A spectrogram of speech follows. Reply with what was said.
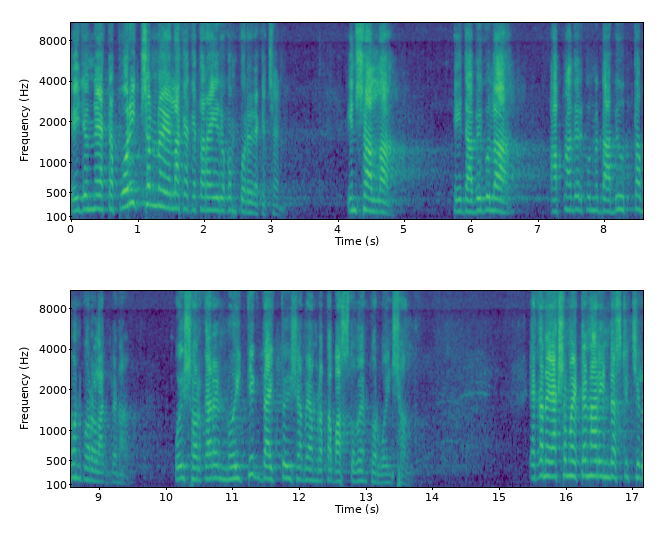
এই জন্য একটা পরিচ্ছন্ন এলাকাকে তারা এরকম করে রেখেছেন। ইনশাল্লাহ এই দাবিগুলা আপনাদের কোনো দাবি উত্থাপন করা লাগবে না। ওই সরকারের নৈতিক দায়িত্ব হিসাবে আমরা তা বাস্তবায়ন করব ইনশাল্লাহ এখানে একসময় টেনার ইন্ডাস্ট্রি ছিল,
